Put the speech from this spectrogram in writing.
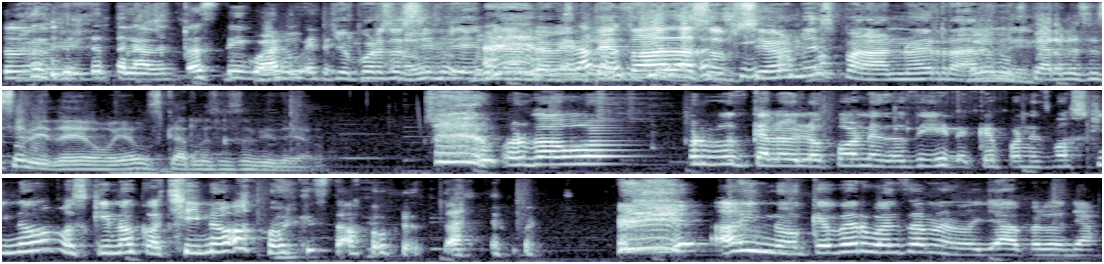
Entonces, te la aventaste igual, güey. Yo por eso sí vamos. le aventé todas las opciones para no Voy a buscarles ese video, voy a buscarles ese video. Por favor, búscalo y lo pones así, de que pones mosquino, mosquino cochino, porque estaba brutal. Ay, no, qué vergüenza me doy ya, perdón, ya.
